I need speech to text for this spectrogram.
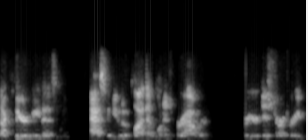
not clear to me that it's asking you to apply that one inch per hour for your discharge rate.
